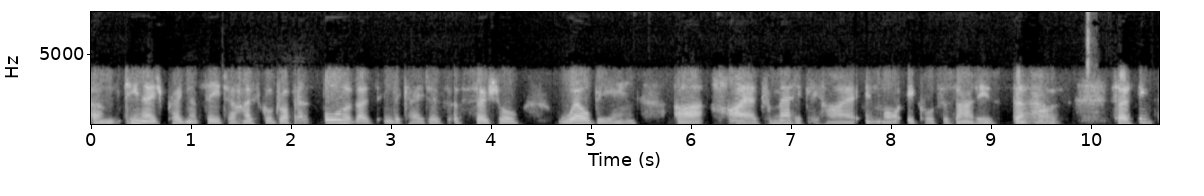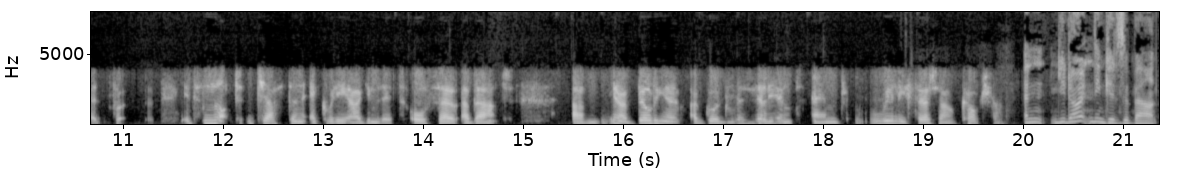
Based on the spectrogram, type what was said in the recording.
um, teenage pregnancy to high school dropouts, all of those indicators of social well-being are higher, dramatically higher in more equal societies than ours. So I think that for, it's not just an equity argument, it's also about um, you know, building a, a, good, resilient, and really fertile culture. And you don't think it's about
